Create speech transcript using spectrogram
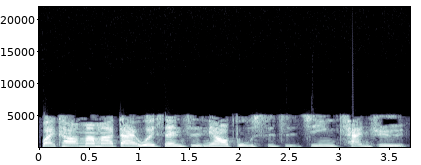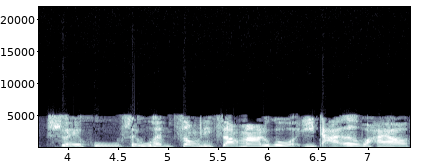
外套妈妈带，卫生纸、尿布、湿纸巾、餐具、水壶，水壶很重，你知道吗？如果我一打二，我还要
